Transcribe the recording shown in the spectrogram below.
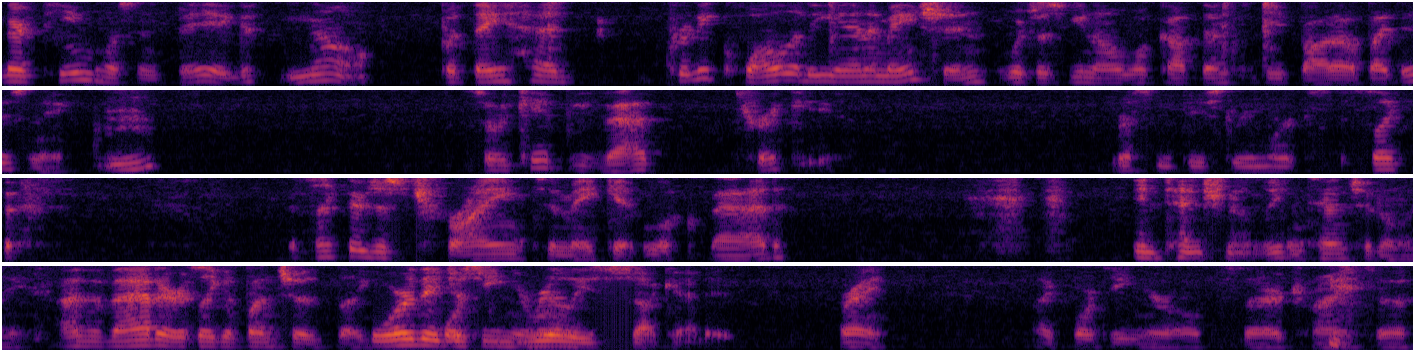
their team wasn't big, No. but they had pretty quality animation, which is you know what got them to be bought out by Disney. Mhm. So it can't be that tricky. Rest in peace, DreamWorks. It's like the, it's like they're just trying to make it look bad Intentionally. intentionally. Either that or it's like a bunch of like Or they just 14-year-olds. really suck at it. right, like fourteen year olds that are trying to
